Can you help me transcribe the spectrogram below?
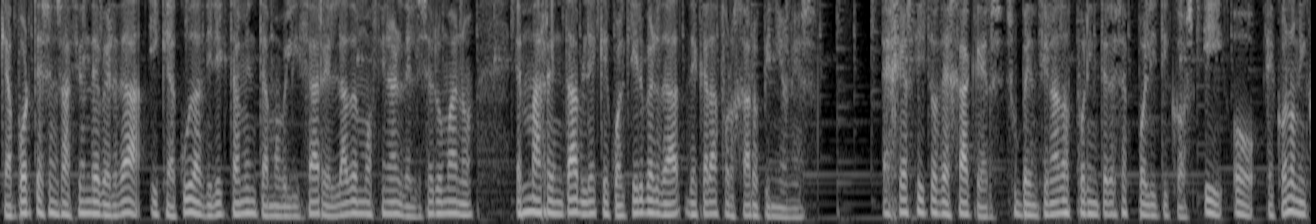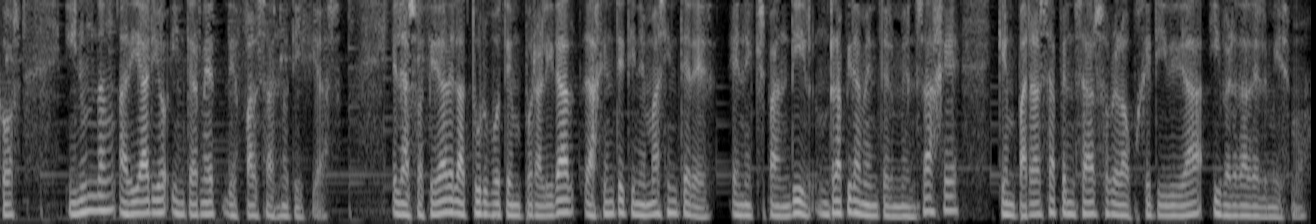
que aporte sensación de verdad y que acuda directamente a movilizar el lado emocional del ser humano, es más rentable que cualquier verdad de cara a forjar opiniones. Ejércitos de hackers subvencionados por intereses políticos y o económicos inundan a diario Internet de falsas noticias. En la sociedad de la turbotemporalidad, la gente tiene más interés en expandir rápidamente el mensaje que en pararse a pensar sobre la objetividad y verdad del mismo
